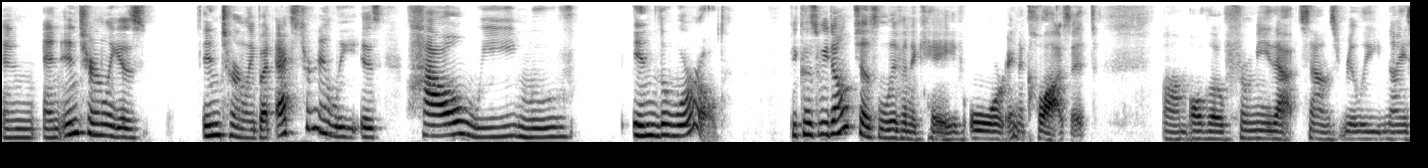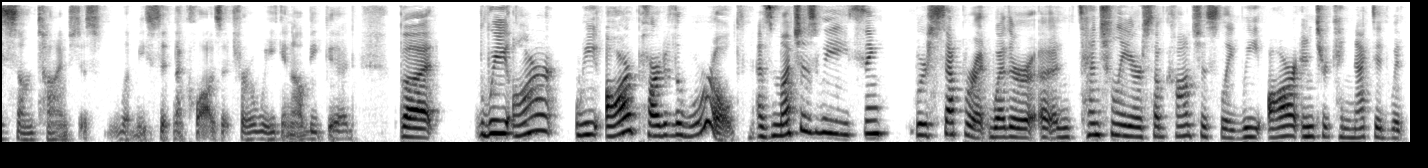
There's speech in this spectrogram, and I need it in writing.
And, and internally is internally, but externally is how we move in the world. Because we don't just live in a cave or in a closet um, although for me, that sounds really nice sometimes. Just let me sit in a closet for a week and I'll be good. But we are we are part of the world as much as we think we're separate, whether uh, intentionally or subconsciously, we are interconnected with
